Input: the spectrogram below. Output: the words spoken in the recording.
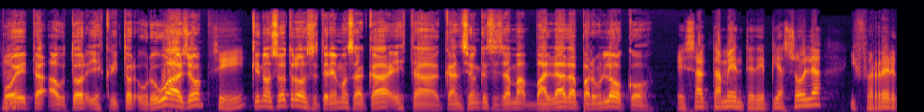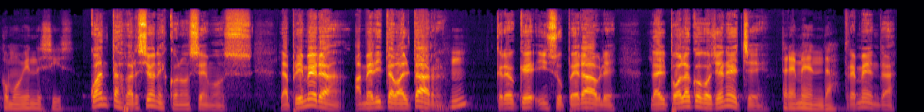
poeta, autor y escritor uruguayo. Sí. Que nosotros tenemos acá esta canción que se llama Balada para un loco. Exactamente, de Piazzola y Ferrer, como bien decís. ¿Cuántas versiones conocemos? La primera, Amerita Baltar. Creo que insuperable. La del polaco Goyeneche. Tremenda. Tremenda.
